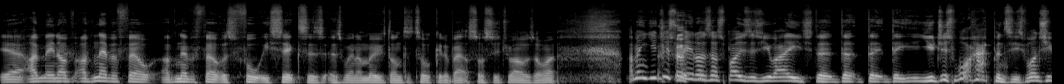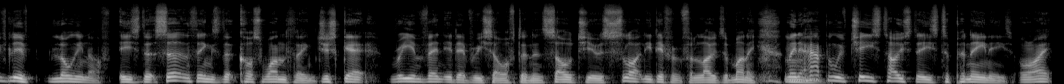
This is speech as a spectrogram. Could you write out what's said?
Yeah, I mean, I've I've never felt I've never felt as forty six as, as when I moved on to talking about sausage rolls. All right, I mean, you just realise, I suppose, as you age, that that, that that you just what happens is once you've lived long enough, is that certain things that cost one thing just get reinvented every so often and sold to you is slightly different for loads of money. I mean, it hmm. happened with cheese toasties to paninis. All right.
